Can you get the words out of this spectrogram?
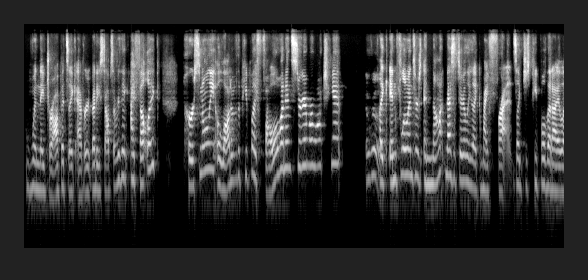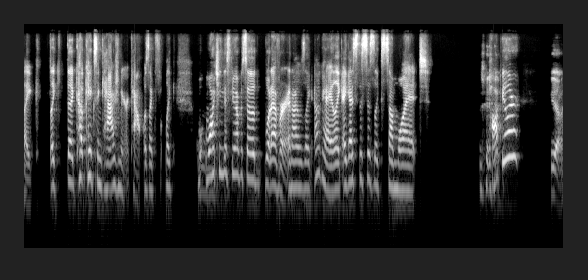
when they drop, it's like everybody stops everything. I felt like personally, a lot of the people I follow on Instagram are watching it, oh really? like influencers, and not necessarily like my friends, like just people that I like. Like the cupcakes and cashmere account was like like w- Mm. watching this new episode, whatever. And I was like, okay, like I guess this is like somewhat popular. yeah.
